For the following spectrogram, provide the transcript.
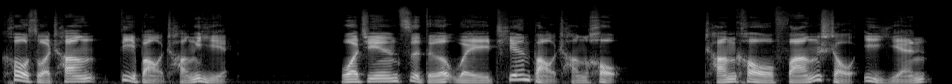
寇所称地保城也。我军自得伪天宝城后，城寇防守一严，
